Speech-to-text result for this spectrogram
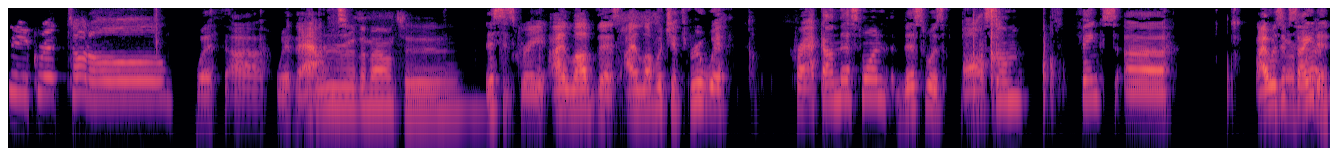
Secret tunnel. With uh with that. Through the mountain. This is great. I love this. I love what you threw with crack on this one. This was awesome. Thanks. Uh, I was He's excited.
